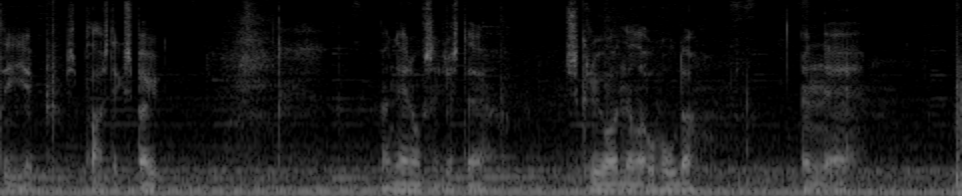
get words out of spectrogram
the uh, plastic spout. And then obviously just uh, screw on the little holder. And uh,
